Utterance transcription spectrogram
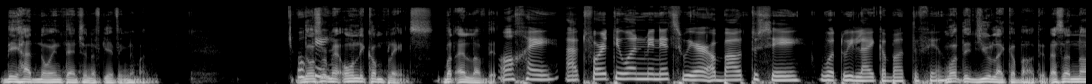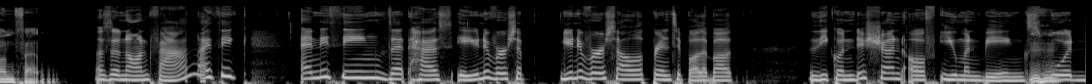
they had no intention of giving naman. Those Okay. were my only complaints, but I loved it. Okay, at 41 minutes, we are about to say what we like about the film. What did you like about it as a non-fan? As a non-fan, I think anything that has a universal universal principle about the condition of human beings Mhm. would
